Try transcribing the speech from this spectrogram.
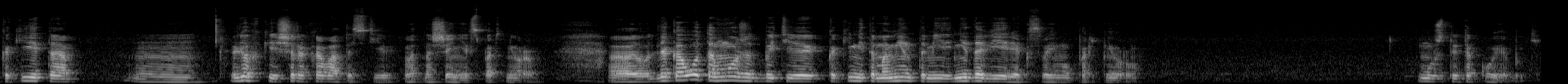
какие-то легкие шероховатости в отношениях с партнером. Э, для кого-то может быть э, какими-то моментами недоверия к своему партнеру. Может и такое быть.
